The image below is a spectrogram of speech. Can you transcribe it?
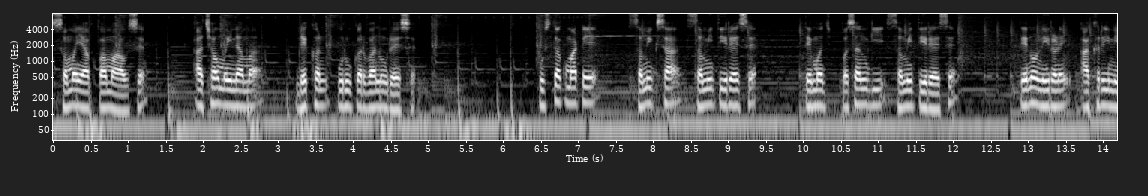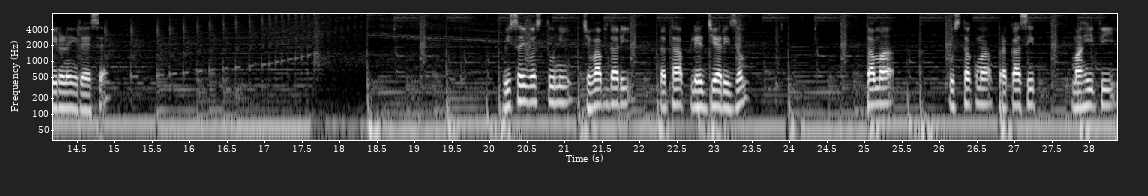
સમય આપવામાં આવશે. આ છ મહિનામાં લેખન પૂરું કરવાનું રહેશે. પુસ્તક માટે સમીક્ષા સમિતિ રહેશે તેમજ પસંદગી સમિતિ રહેશે. તેનો નિર્ણય, આખરી નિર્ણય રહેશે. વિષય વસ્તુની જવાબદારી તથા પ્લેજિયારિઝમ. તમા પુસ્તકમાં પ્રકાશિત માહિતી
